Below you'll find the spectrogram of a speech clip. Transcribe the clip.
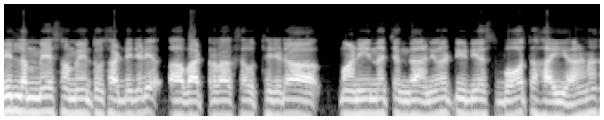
ਵੀ ਲੰਮੇ ਸਮੇਂ ਤੋਂ ਸਾਡੇ ਜਿਹੜੇ ਵਾਟਰ ਵਰਕਸ ਆ ਉੱਥੇ ਜਿਹੜਾ ਪਾਣੀ ਇੰਨਾ ਚੰਗਾ ਨਹੀਂ ਉਹਦਾ ਟੀਡੀਐਸ ਬਹੁਤ ਹਾਈ ਆ ਹਨਾ।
